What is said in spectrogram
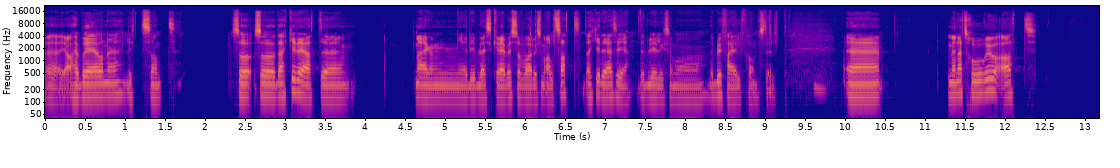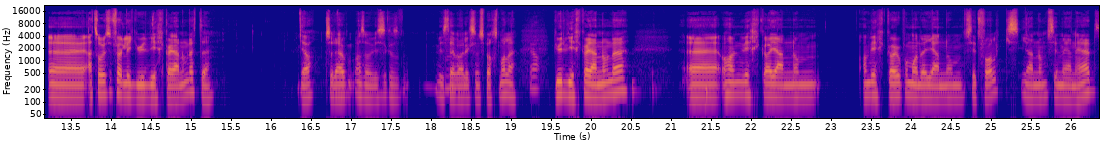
eh, ja, hebreerne, litt sant. Så, så det er ikke det at eh, med en gang de ble skrevet, så var liksom alt satt. Det er ikke det jeg sier. Det blir liksom å- det blir feil framstilt. Eh, men jeg tror jo at eh, Jeg tror selvfølgelig Gud virka gjennom dette. Ja, så det er altså hvis, jeg hvis det var liksom spørsmålet. Ja. Gud virka gjennom det, eh, og han virka gjennom Han virka jo på en måte gjennom sitt folk, gjennom sin menighet.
